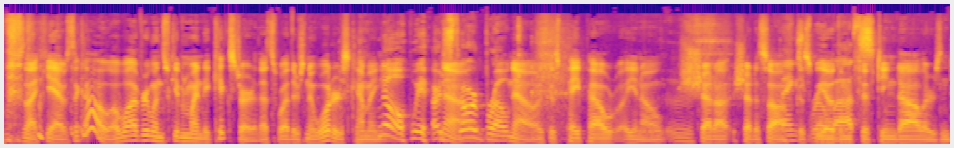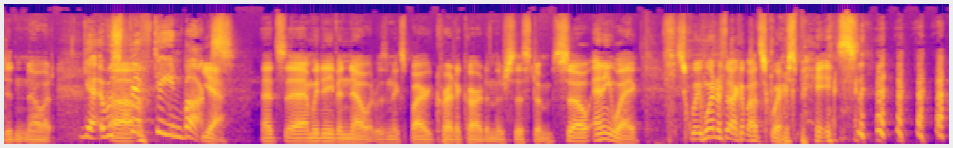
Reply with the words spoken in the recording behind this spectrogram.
It's like, yeah, it was like, oh, well, everyone's giving money to Kickstarter. That's why there's no orders coming. No, we- our store broke. No, because PayPal, you know, shut us, shut us off because we owed them fifteen dollars and didn't know it. Yeah, it was 15 bucks. Yeah. That's uh, and we didn't even know it was an expired credit card in their system. So anyway, squ- we want to talk about Squarespace.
